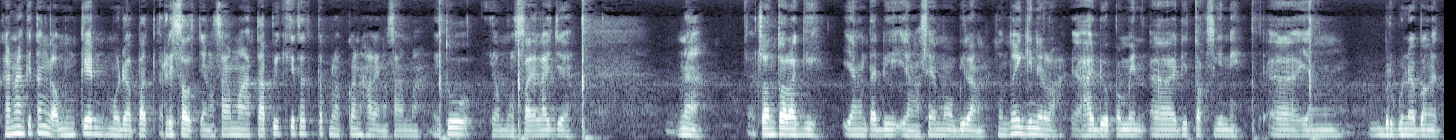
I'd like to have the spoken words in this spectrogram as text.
Karena kita nggak mungkin mau dapat result yang sama, tapi kita tetap melakukan hal yang sama. Itu yang mau saya aja. Nah, contoh lagi yang tadi yang saya mau bilang contohnya gini loh ya pemain uh, detox gini uh, yang berguna banget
